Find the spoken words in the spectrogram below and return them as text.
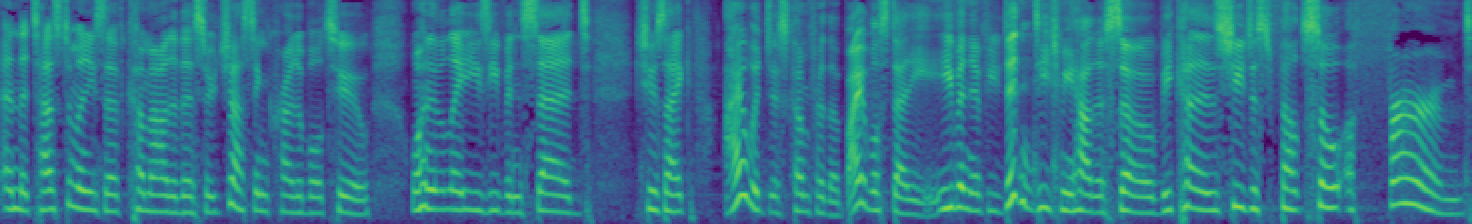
And the testimonies that have come out of this are just incredible too. One of the ladies even said, she was like, I would just come for the Bible study, even if you didn't teach me how to sew, because she just felt so affirmed.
